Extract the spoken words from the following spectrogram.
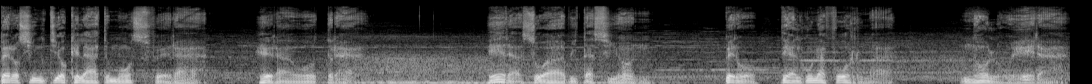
pero sintió que la atmósfera era otra. Era su habitación, pero de alguna forma no lo era.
